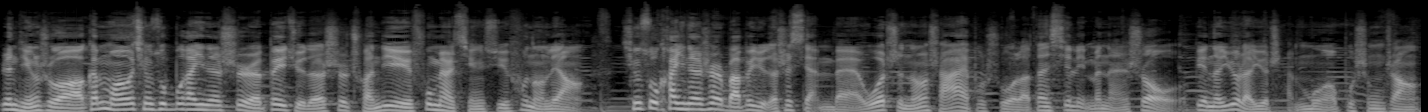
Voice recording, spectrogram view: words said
任婷说：“跟朋友倾诉不开心的事，被觉得是传递负面情绪、负能量；倾诉开心的事吧，被觉得是显摆。我只能啥也不说了，但心里面难受，变得越来越沉默，不声张。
